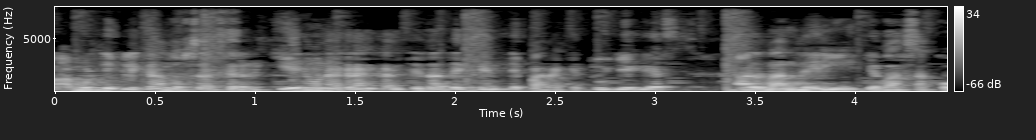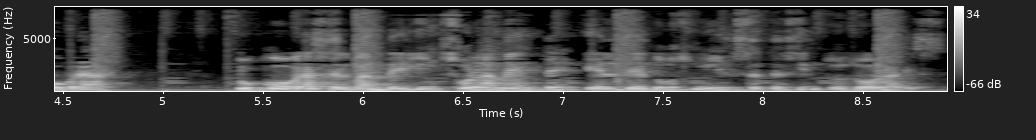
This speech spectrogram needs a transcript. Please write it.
va multiplicando. O sea, se requiere una gran cantidad de gente para que tú llegues al banderín que vas a cobrar. Tú cobras el banderín solamente el de 2.700 dólares.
